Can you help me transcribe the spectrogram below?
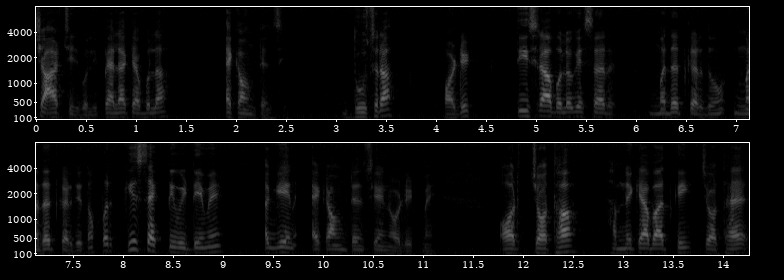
चार चीज़ बोली। पहला क्या बोला? अकाउंटेंसी दूसरा ऑडिट तीसरा बोलोगे, सर, मदद कर दूँ, मदद कर देता हूँ। पर किस एक्टिविटी में? अगेन अकाउंटेंसी एंड ऑडिट में। और चौथा, हमने क्या बात की? चौथा है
